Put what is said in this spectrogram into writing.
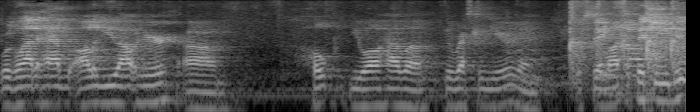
we're glad to have all of you out here. Um, hope you all have a good rest of the year, and there's still lots of fishing to do.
